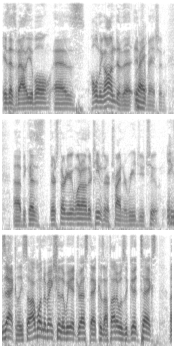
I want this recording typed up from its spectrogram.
is as valuable as holding on to the Right. information. Uh, because there's 31 other teams that are trying to read you too. Exactly. So I wanted to make sure that we addressed that because I thought it was a good text. Yeah.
